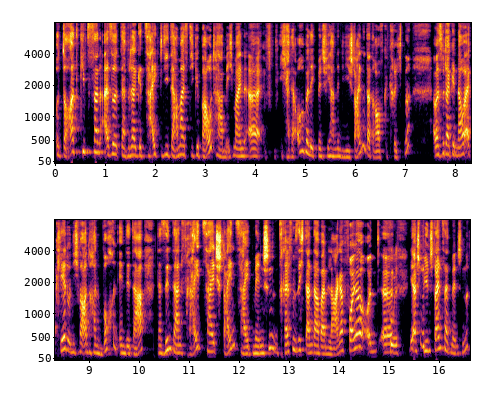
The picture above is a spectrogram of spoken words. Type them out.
Und dort gibt's dann, also da wird dann gezeigt, wie die damals die gebaut haben. Ich meine, äh, ich hatte auch überlegt, Mensch, wie haben denn die die Steine da drauf gekriegt, ne? Aber es wird da genau erklärt und ich war auch noch am Wochenende da. Da sind dann Freizeit-Steinzeitmenschen, treffen sich dann da beim Lagerfeuer und äh, cool. ja, spielen Steinzeitmenschen. Ne?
